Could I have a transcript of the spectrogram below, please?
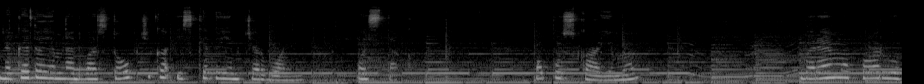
Накидаємо на два стовпчика і скидаємо червоні. Ось так. Опускаємо. Беремо пару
